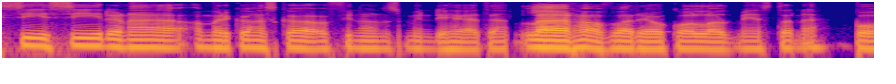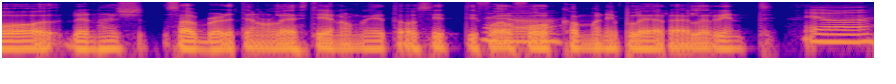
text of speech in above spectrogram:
SEC, den här amerikanska finansmyndigheten, lär ha varit och kollat åtminstone på den här subredditen och läst igenom lite och sett ifall Ja. folk kan manipulera eller inte. Ja.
